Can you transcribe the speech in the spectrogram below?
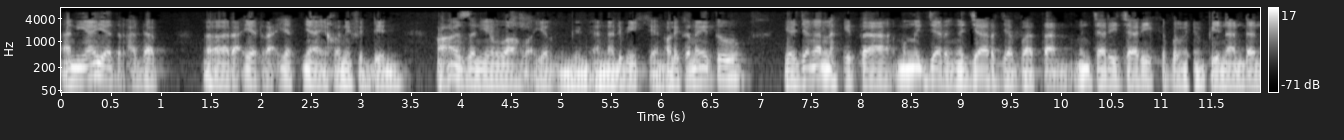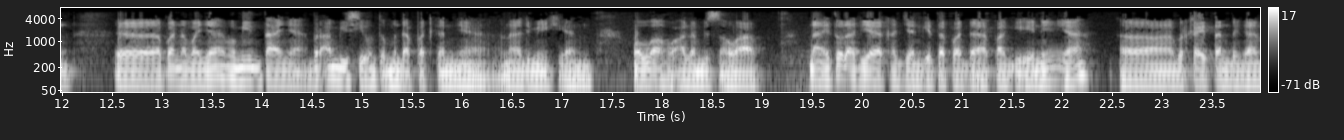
aniaya terhadap uh, rakyat-rakyatnya ikhwanifiddin. A'azani Allah wa Nah demikian. Oleh karena itu, ya janganlah kita mengejar-ngejar jabatan, mencari-cari kepemimpinan dan eh, apa namanya memintanya, berambisi untuk mendapatkannya. Nah demikian. Wallahu alam bisawab. Nah, itulah dia kajian kita pada pagi ini ya, uh, berkaitan dengan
